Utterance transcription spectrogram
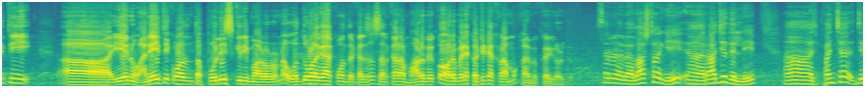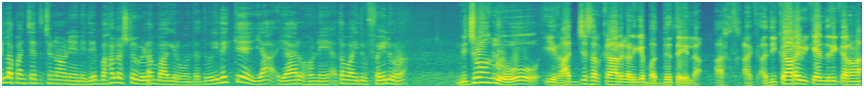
ರೀತಿ ಏನು ಅನೈತಿಕವಾದಂಥ ಪೊಲೀಸ್ಗಿರಿ ಮಾಡೋರನ್ನ ಒದ್ದು ಒಳಗೆ ಹಾಕುವಂಥ ಕೆಲಸ ಸರ್ಕಾರ ಮಾಡಬೇಕು. ಅವರ ಮೇಲೆ ಕಠಿಣ ಕ್ರಮ ಕೈಗೊಳ್ಳಬೇಕು ಸರ್ ಲಾಸ್ಟಾಗಿ ರಾಜ್ಯದಲ್ಲಿ ಪಂಚ, ಜಿಲ್ಲಾ ಪಂಚಾಯತ್ ಚುನಾವಣೆ ಏನಿದೆ, ಬಹಳಷ್ಟು ವಿಳಂಬ ಆಗಿರುವಂಥದ್ದು ಇದಕ್ಕೆ ಯಾ, ಯಾರು ಹೊಣೆ ಅಥವಾ ಇದು ಫೈಲೂರ ನಿಜವಾಗ್ಲೂ ಈ ರಾಜ್ಯ ಸರ್ಕಾರಗಳಿಗೆ ಬದ್ಧತೆ ಇಲ್ಲ. ಅಧಿಕಾರ ವಿಕೇಂದ್ರೀಕರಣ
